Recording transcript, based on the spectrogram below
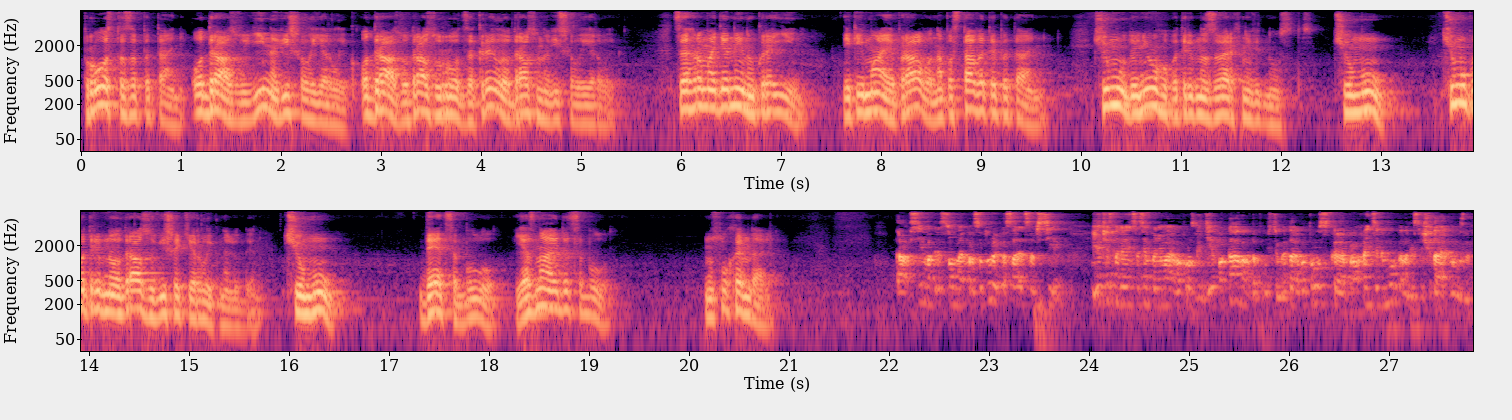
Просто запитання. Одразу їй навішали ярлик. Одразу, одразу рот закрили, одразу навішали ярлик. Це громадянин України, який має право на поставити питання. Чому до нього потрібно зверхньо відноситись? Чому? Чому потрібно одразу вішати ярлик на людину? Чому? Де це було? Я знаю, де це було. Ну, слухаємо далі. Да, все миграционные процедуры касаются всех. Я, честно говоря, не совсем понимаю вопрос, где Баканов, допустим. Это вопрос к правоохранительным органам, если считает нужным.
